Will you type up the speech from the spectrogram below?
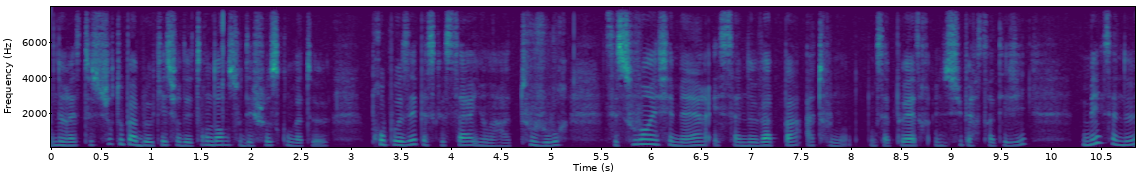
Ne reste surtout pas bloqué sur des tendances ou des choses qu'on va te proposer parce que ça, il y en aura toujours. C'est souvent éphémère et ça ne va pas à tout le monde. Donc ça peut être une super stratégie, mais ça ne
